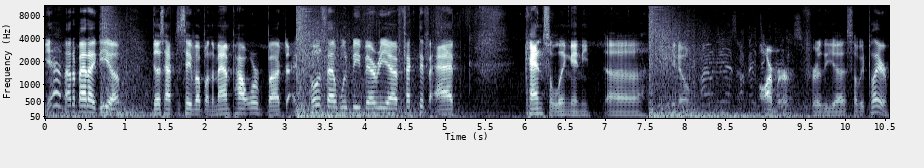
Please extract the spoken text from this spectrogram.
yeah, not a bad idea. Does have to save up on the manpower, but I suppose that would be very uh, effective at canceling any, uh, you know, armor for the uh, Soviet player.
